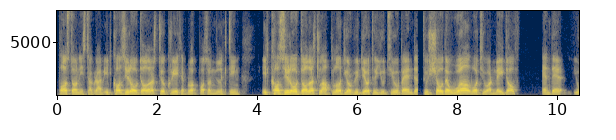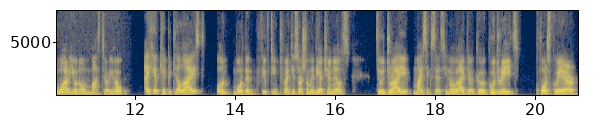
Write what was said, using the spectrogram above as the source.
post on Instagram. It costs zero dollars to create a blog post on LinkedIn. It costs zero dollars to upload your video to YouTube and uh, to show the world what you are made of. And there you are your own master. You know, I have capitalized on more than 15, 20 social media channels to drive my success, you know, like a Goodreads, Foursquare,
